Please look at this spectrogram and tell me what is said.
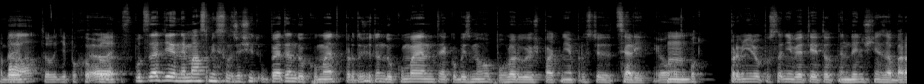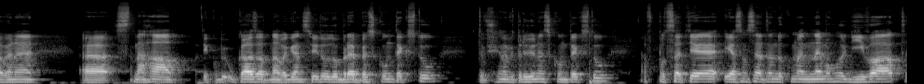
aby a, to lidi pochopili. V podstatě nemá smysl řešit úplně ten dokument, protože ten dokument jakoby z mého pohledu je špatně prostě celý. Jo? Hmm. Od první do poslední věty je to tendenčně zabarvené, uh, snaha jakoby ukázat na veganství to dobré bez kontextu, to všechno vytržené z kontextu a v podstatě já jsem se na ten dokument nemohl dívat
